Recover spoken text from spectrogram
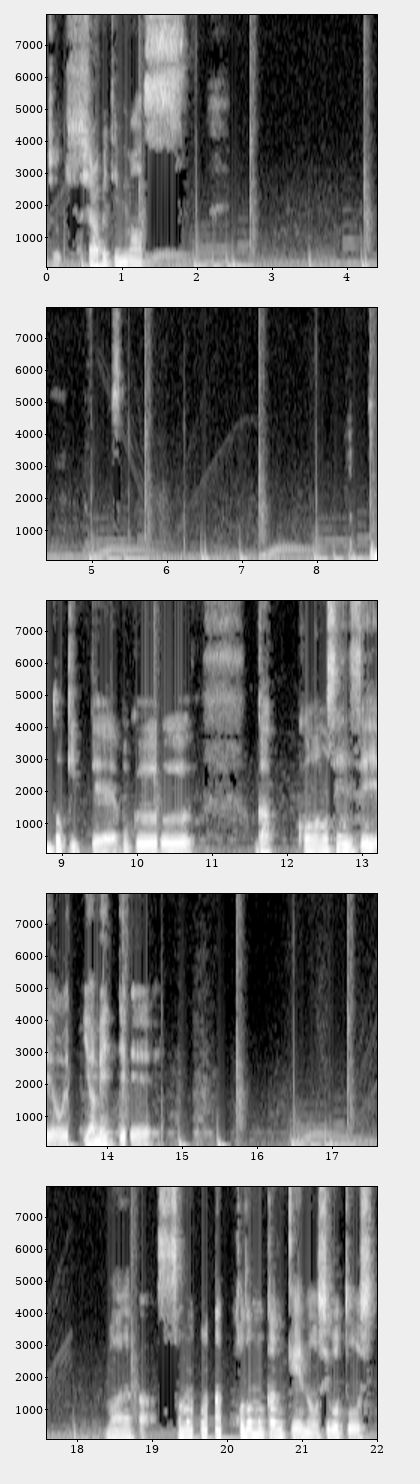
ちょっと調べてみます。の時って、僕、学校の先生を辞めて、まあなんか、そのまま子供関係のお仕事をし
